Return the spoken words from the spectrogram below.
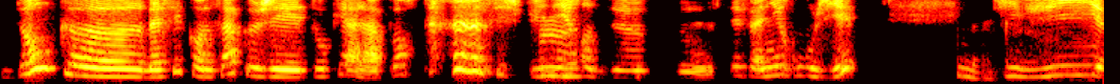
Donc, ben, c'est comme ça que j'ai toqué à la porte, si je puis mhm. dire, de Stéphanie Rougier qui vit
